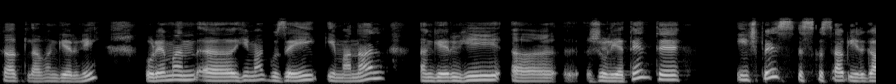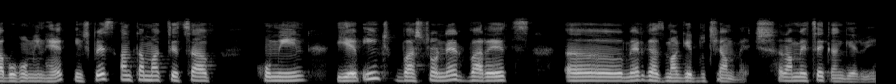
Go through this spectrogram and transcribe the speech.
Շատ լավ ընկերուհի։ Ուրեմն հիմա գուզեի իմանալ ընկերուհի Ժուլիետեն թե ինչպես սկսավ իր գաբու հոմին հետ, ինչպես անդամակցեցավ հոմին եւ ինչ բաշխոններ վարեց մեր գազագերբության մեջ։ Հրամեցեք ընկերուհի։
